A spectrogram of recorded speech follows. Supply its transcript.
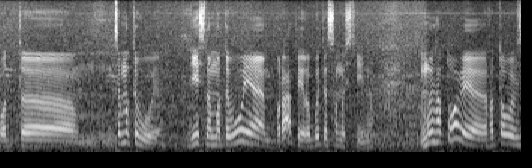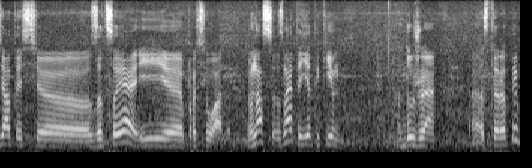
От е, це мотивує. Дійсно мотивує брати і робити самостійно. Ми готові, готові взятись е, за це і е, працювати. У нас, знаєте, є такі дуже стереотип,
